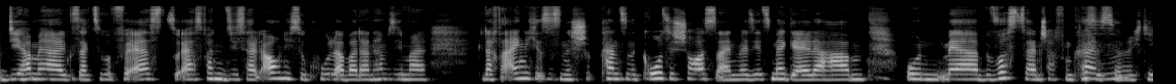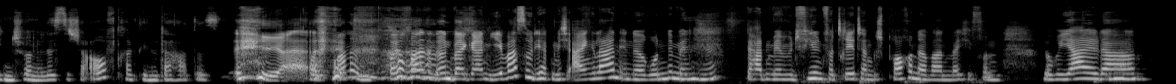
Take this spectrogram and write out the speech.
die haben mir halt gesagt, so zuerst, zuerst fanden sie es halt auch nicht so cool, aber dann haben sie mal gedacht, eigentlich ist es eine, kann es eine große Chance sein, weil sie jetzt mehr Gelder haben und mehr Bewusstsein schaffen können. Das ist ja richtig ein journalistischer Auftrag, den du da hattest. ja. Voll spannend. Voll spannend. Und bei Garnier war es so, die hat mich eingeladen in der Runde mit, mhm. da hatten wir mit vielen Vertretern gesprochen, da waren welche von L'Oreal da, mhm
